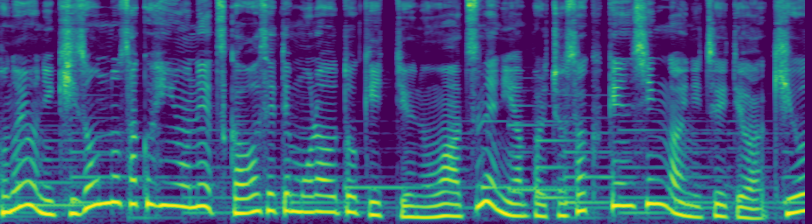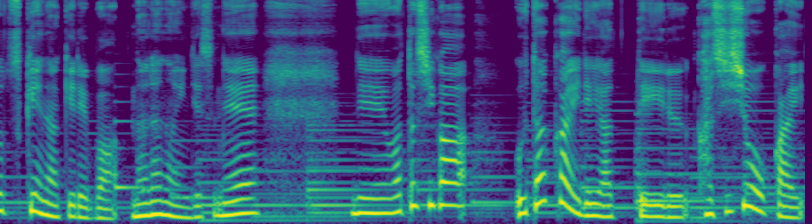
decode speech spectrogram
このように既存の作品をね使わせてもらう時っていうのは常にやっぱり著作権侵害については気をつけなければならないんですね。で私が歌会でやっている歌詞紹介っ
